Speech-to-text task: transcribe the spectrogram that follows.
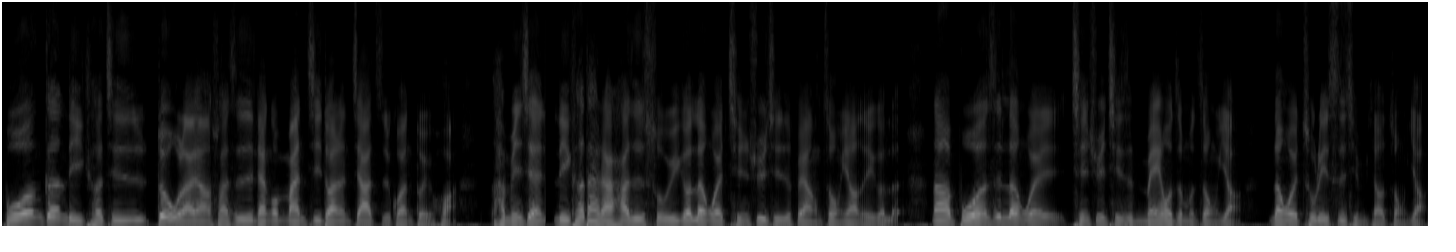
博恩跟理科，其实对我来讲算是两个蛮极端的价值观对话。很明显，理科太太她是属于一个认为情绪其实非常重要的一个人，那博恩是认为情绪其实没有这么重要，认为处理事情比较重要。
